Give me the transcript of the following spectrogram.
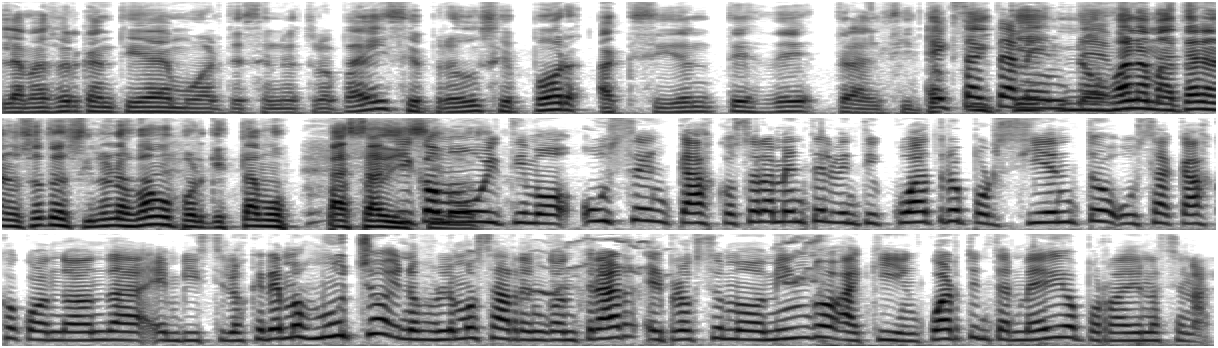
la mayor cantidad de muertes en nuestro país se produce por accidentes de tránsito. Exactamente. Y nos van a matar a nosotros si no nos vamos porque estamos pasadísimos. Y como último, usen casco. Solamente el 24% usa casco cuando anda en bici. Los queremos mucho y nos volvemos a reencontrar el próximo domingo aquí en Cuarto Intermedio por Radio Nacional.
